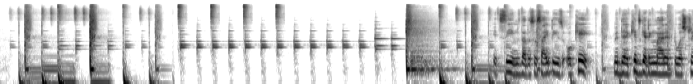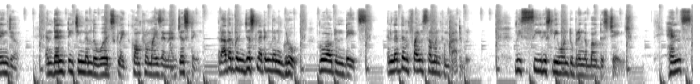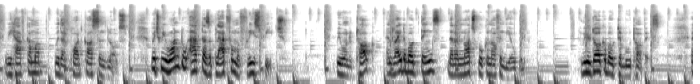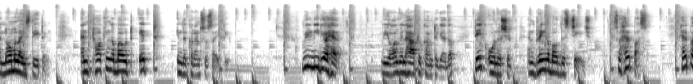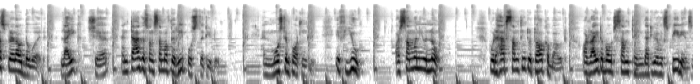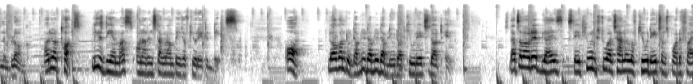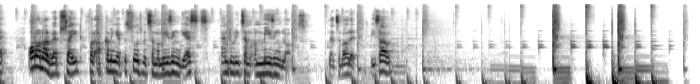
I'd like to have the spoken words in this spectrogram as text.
It seems that the society is okay with their kids getting married to a stranger and then teaching them the words like compromise and adjusting, rather than just letting them grow, go out on dates, and let them find someone compatible. We seriously want to bring about this change. Hence, we have come up with our podcasts and blogs, which we want to act as a platform of free speech. We want to talk and write about things that are not spoken of in the open. We'll talk about taboo topics and normalize dating and talking about it in the current society. We'll need your help. We all will have to come together, take ownership, and bring about this change. So help us. Help us spread out the word. Like, share, and tag us on some of the reposts that you do. And most importantly, if you or someone you know would have something to talk about or write about something that you have experienced in a blog or your thoughts, please DM us on our Instagram page of Curated Dates. Or log on to www.curates.in. That's about it, guys. Stay tuned to our channel of Qdates on Spotify or on our website for upcoming episodes with some amazing guests and to read some amazing blogs. That's about it. Peace out.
